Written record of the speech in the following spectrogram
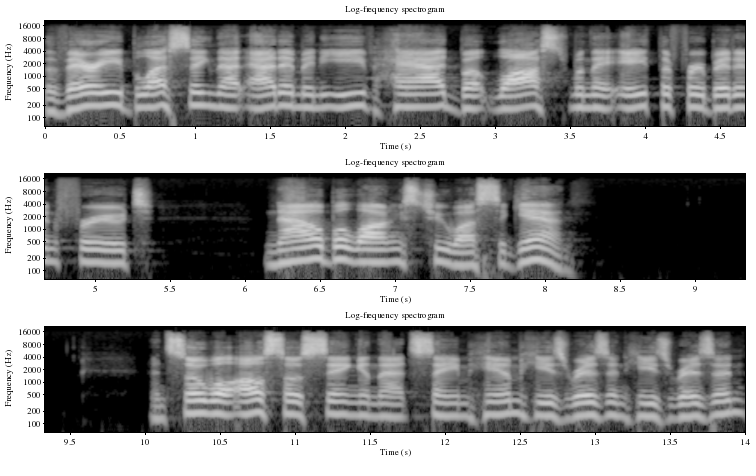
the very blessing that Adam and Eve had but lost when they ate the forbidden fruit, now belongs to us again. And so we'll also sing in that same hymn, He's risen, He's risen.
